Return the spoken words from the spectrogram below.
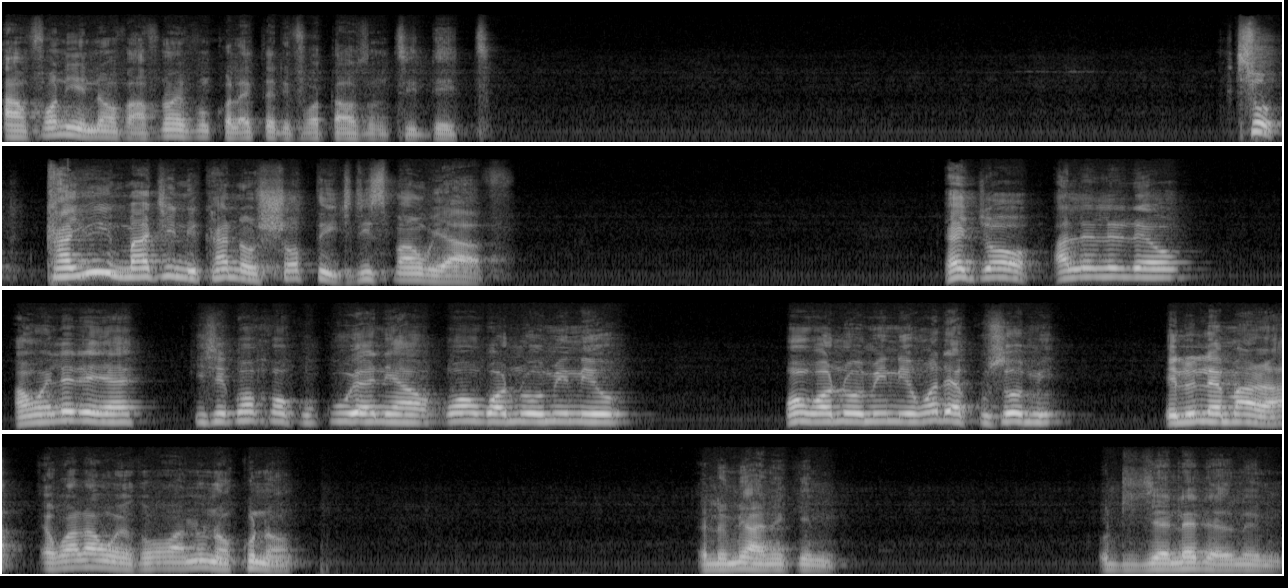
And funny enough, I've not even collected the 4,000 to date. So, can you imagine the kind of shortage this man will have? ẹjọ alẹlẹdẹ o àwọn ẹlẹ́dẹ̀ yẹn kì í ṣe kọkàn kúkú ẹni wọ́n wọnú omi ni o wọ́n wọnú omi ni wọ́n dẹ̀ kú sómi èlò lẹ máa ra ẹwà aláwọn ètò wọn nínà kùnà ẹlòmíà ní kíni òdìdí ẹlẹ́dẹ̀ lẹnu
